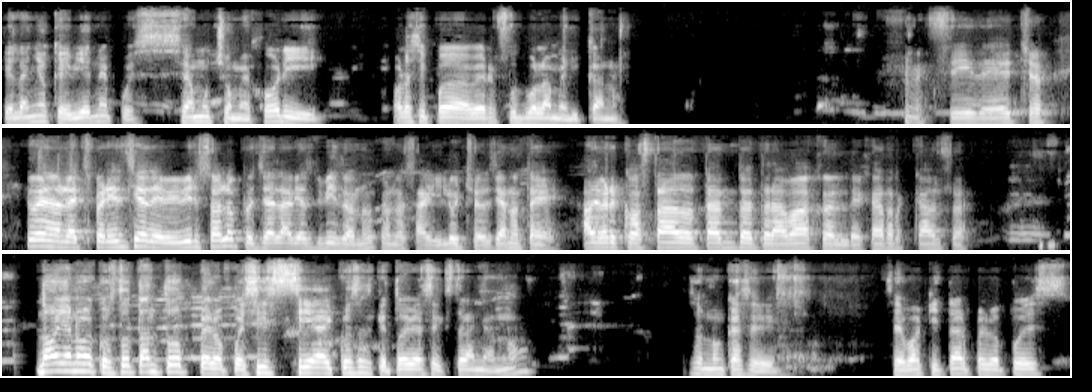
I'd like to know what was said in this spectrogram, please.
que el año que viene pues sea mucho mejor y ahora sí pueda haber fútbol americano. Sí, de hecho. Y bueno, la experiencia de vivir solo, pues ya la habías vivido, ¿no? Con los aguiluchos. Ya no te ha haber costado tanto trabajo el dejar casa. No, ya no me costó tanto, pero pues sí, sí hay cosas que todavía se extrañan, ¿no? Eso nunca se, se va a quitar, pero pues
